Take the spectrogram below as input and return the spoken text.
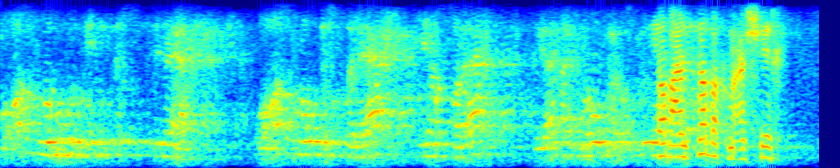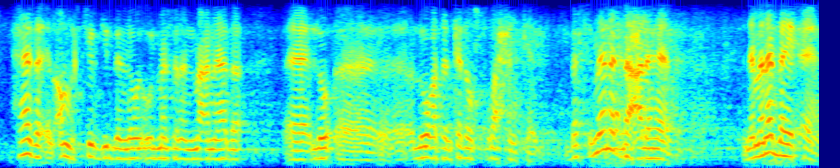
وأصله من اصطلاح وأصل اصطلاح من الصلاح لأن الحروف الأصلية طبعا سبق مع الشيخ هذا الأمر كتير جدا لو يقول مثلا معنى هذا آه، لو- آه، لغة كذا واصطلاحا كذا. بس ما نبه على هذا إنما نبه الآن.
